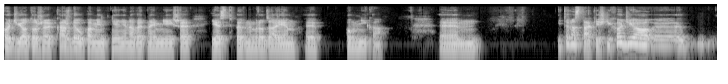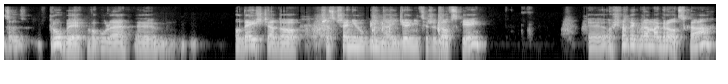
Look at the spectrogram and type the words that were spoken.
chodzi o to, że każde upamiętnienie, nawet najmniejsze, jest pewnym rodzajem pomnika. I teraz tak, jeśli chodzi o y, próby w ogóle y, podejścia do przestrzeni Lublina i dzielnicy żydowskiej, ośrodek Brama Grodzka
